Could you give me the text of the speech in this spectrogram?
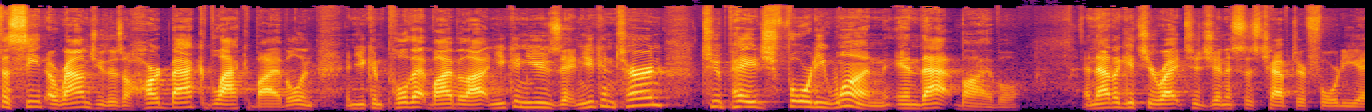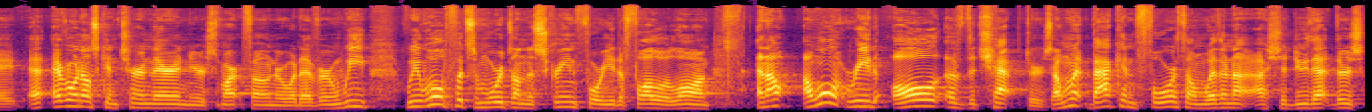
the seat around you, there's a hardback black Bible, and, and you can pull that Bible out and you can use it. And you can turn to page 41 in that Bible. And that'll get you right to Genesis chapter 48. Everyone else can turn there in your smartphone or whatever. And we, we will put some words on the screen for you to follow along. And I will not read all of the chapters. I went back and forth on whether or not I should do that. There's,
